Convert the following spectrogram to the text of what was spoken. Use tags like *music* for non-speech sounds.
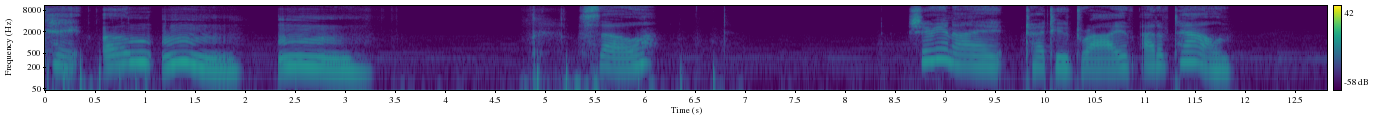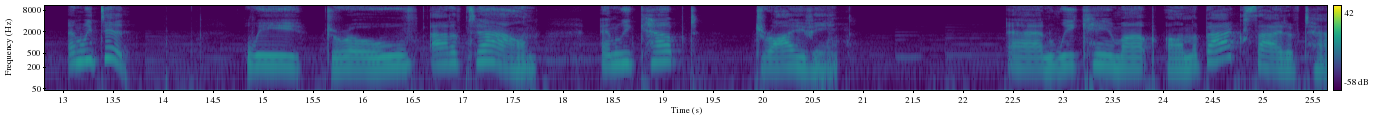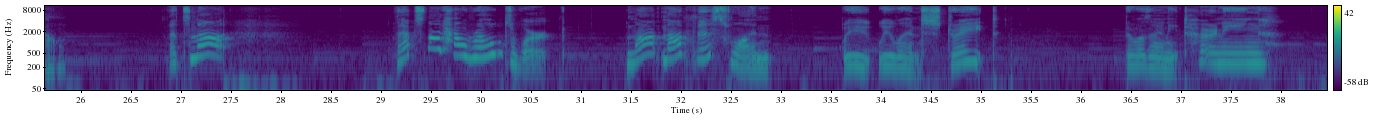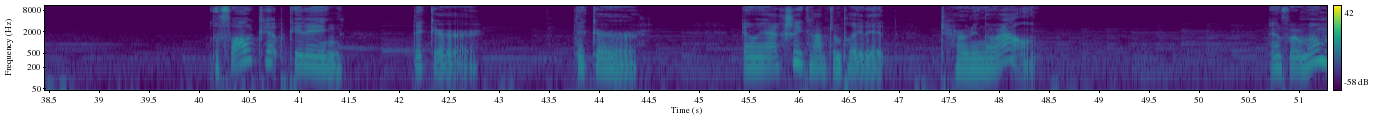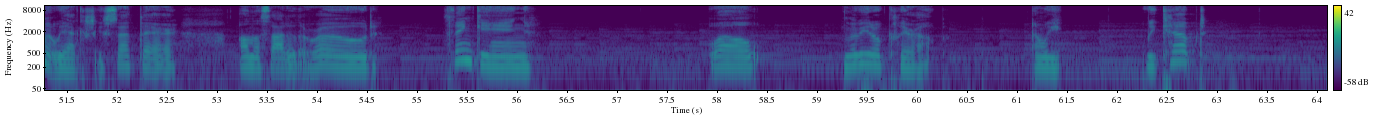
Okay, um, mmm, mmm. So, Sherry and I tried to drive out of town. And we did. We drove out of town and we kept driving. And we came up on the back side of town. That's not that's not how roads work. Not not this one. We we went straight. There wasn't any turning. The fog kept getting thicker, thicker, and we actually contemplated turning around. And for a moment, we actually sat there on the side of the road thinking, well, maybe it'll clear up. And we we kept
